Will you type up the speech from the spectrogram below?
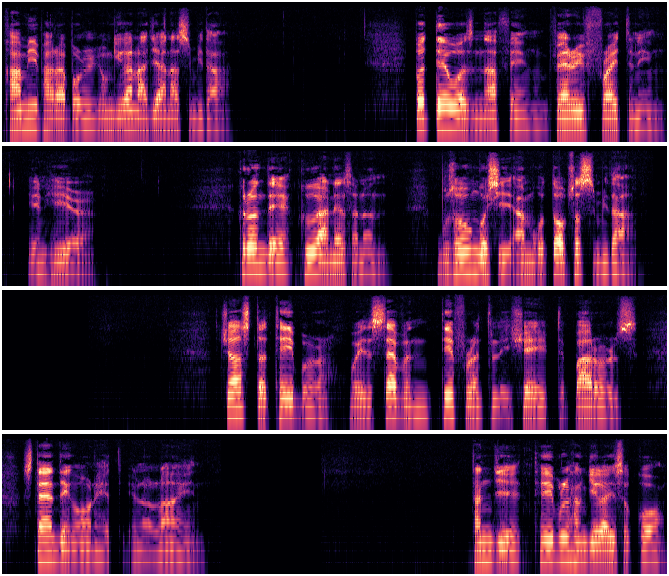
감히 바라볼 용기가 나지 않았습니다. But there was nothing very frightening in here. 그런데 그 안에서는 무서운 것이 아무것도 없었습니다. Just a table with seven differently shaped bottles standing on it in a line. 단지 테이블 한 개가 있었고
